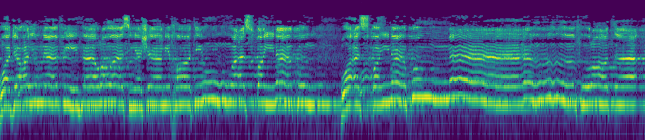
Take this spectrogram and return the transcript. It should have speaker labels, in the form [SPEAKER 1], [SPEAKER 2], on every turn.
[SPEAKER 1] وجعلنا فيها رواسي شامخات وأسقيناكم, وأسقيناكم ماء فراتا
